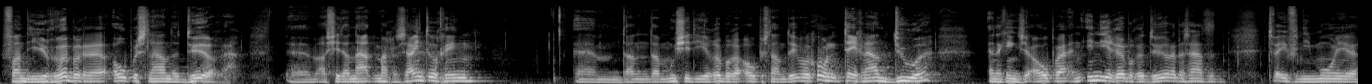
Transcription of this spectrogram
van die rubberen openslaande deuren. Ehm, als je dan naar het magazijn toe ging, ehm, dan, dan moest je die rubberen openslaande deuren gewoon tegenaan duwen. En dan ging ze open. En in die rubberen deuren, daar zaten twee van die mooie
